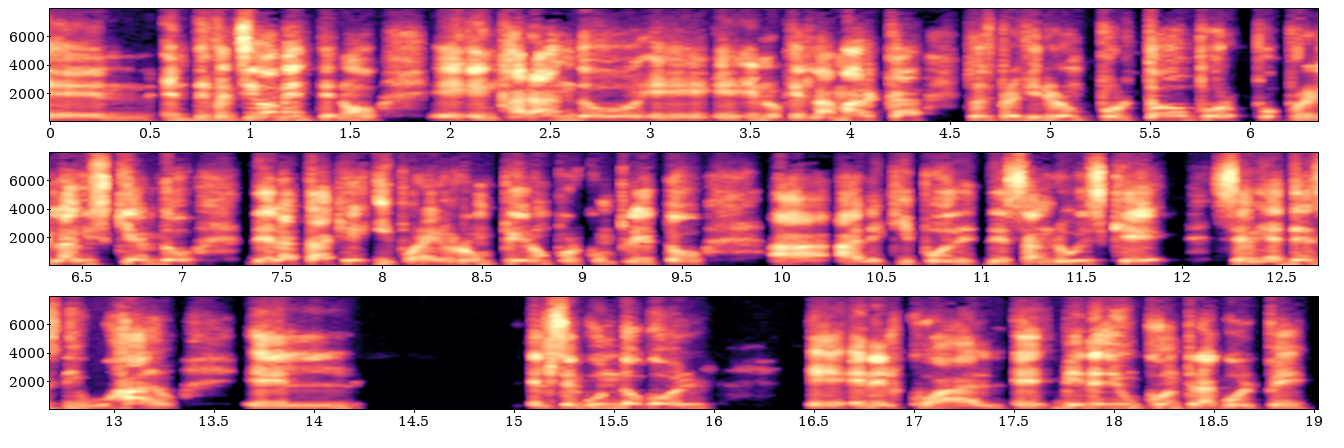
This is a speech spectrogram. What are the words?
defensivamente, ¿no? Eh, encarando eh, eh, en lo que es la marca. Entonces prefirieron por todo, por, por, el lado izquierdo del ataque y por ahí rompieron por completo al equipo de, San Luis que se había desdibujado. El, el segundo gol. en el cual viene de un contragolpe.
